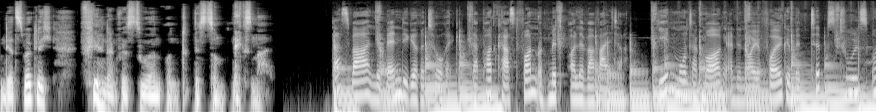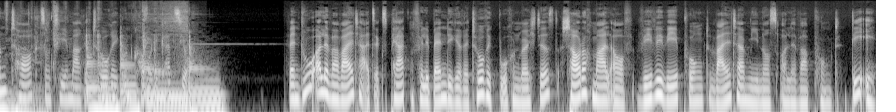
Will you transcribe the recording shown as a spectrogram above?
Und jetzt wirklich vielen Dank fürs Zuhören und bis zum nächsten Mal. Das war Lebendige Rhetorik, der Podcast von und mit Oliver Walter. Jeden Montagmorgen eine neue Folge mit Tipps, Tools und Talk zum Thema Rhetorik und Kommunikation. Wenn du Oliver Walter als Experten für lebendige Rhetorik buchen möchtest, schau doch mal auf www.walter-oliver.de.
